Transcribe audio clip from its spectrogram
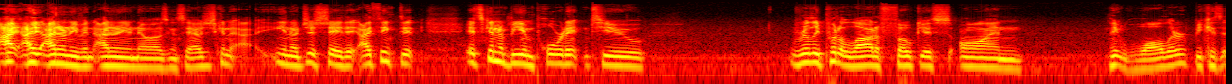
I, I, I don't even I don't even know what I was gonna say. I was just gonna uh, you know just say that I think that it's gonna be important to really put a lot of focus on I think Waller because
